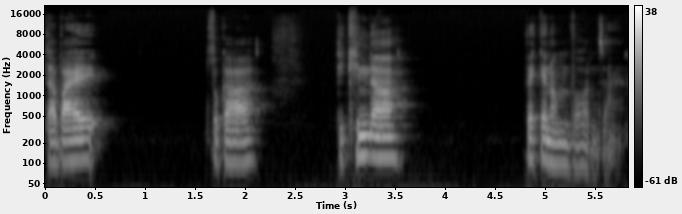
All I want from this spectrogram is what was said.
dabei sogar die Kinder weggenommen worden sein.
